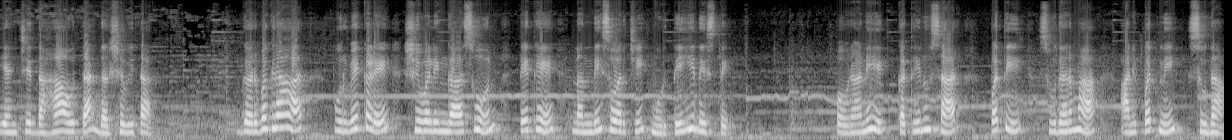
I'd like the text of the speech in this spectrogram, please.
यांचे दहा अवतार दर्शवितात. गर्भगृहात पूर्वेकडे शिवलिंग असून तेथे नंदीश्वरची मूर्तीही दिसते. पौराणिक कथेनुसार पती सुधर्मा आणि पत्नी सुधा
